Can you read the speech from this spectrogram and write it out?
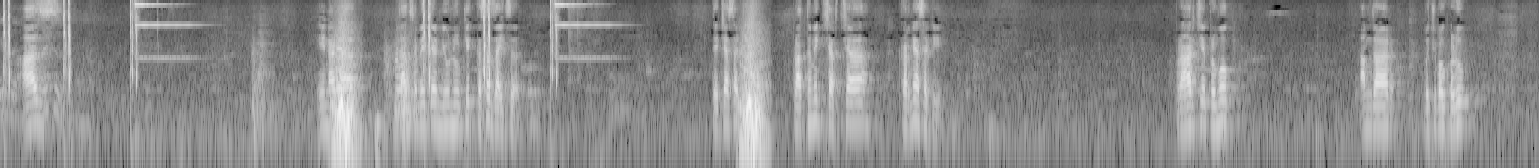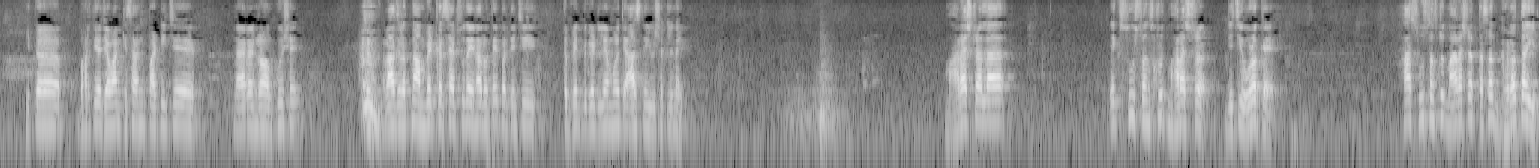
आज येणाऱ्या विधानसभेच्या निवडणुकीत कसं जायचं? त्याच्यासाठी प्राथमिक चर्चा करण्यासाठी प्रहारचे प्रमुख आमदार बच्चूभाऊ कडू इथं भारतीय जवान किसान पार्टीचे नारायणराव अंकुश आहे. राजरत्न आंबेडकर साहेब सुद्धा येणार होते पण त्यांची तब्येत बिघडल्यामुळे ते आज ते येऊ शकले नाहीत. महाराष्ट्राला एक सुसंस्कृत महाराष्ट्र ज्याची ओळख आहे हा सुसंस्कृत महाराष्ट्र कसं घडवता येईल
